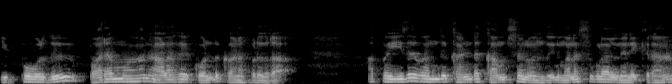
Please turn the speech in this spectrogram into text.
இப்பொழுது பரமான அழகை கொண்டு காணப்படுகிறாள் அப்போ இதை வந்து கண்ட கம்சன் வந்து மனசுக்குள்ளால் நினைக்கிறான்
